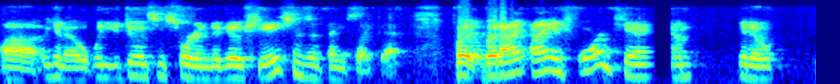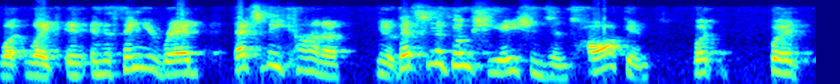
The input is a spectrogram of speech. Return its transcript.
Uh, you know, when you're doing some sort of negotiations and things like that. But but I, I informed him, you know, like, in, in the thing you read, that's me kind of, you know, that's negotiations and talking. But but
